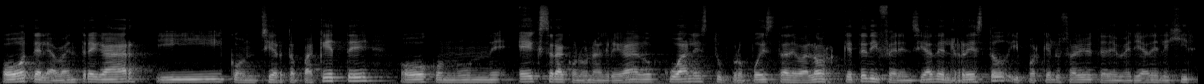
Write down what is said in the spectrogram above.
O te la va a entregar y con cierto paquete o con un extra, con un agregado. ¿Cuál es tu propuesta de valor? ¿Qué te diferencia del resto y por qué el usuario te debería de elegir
